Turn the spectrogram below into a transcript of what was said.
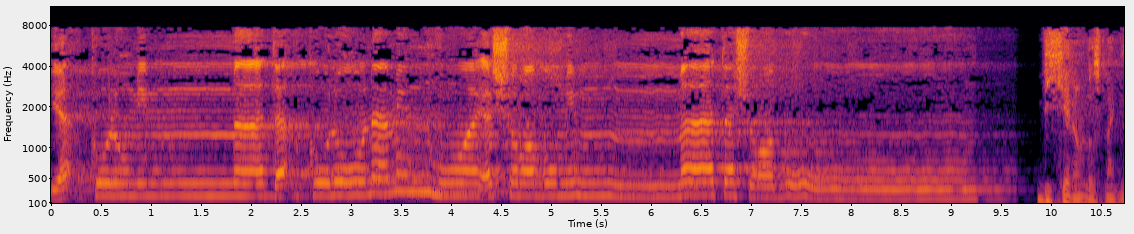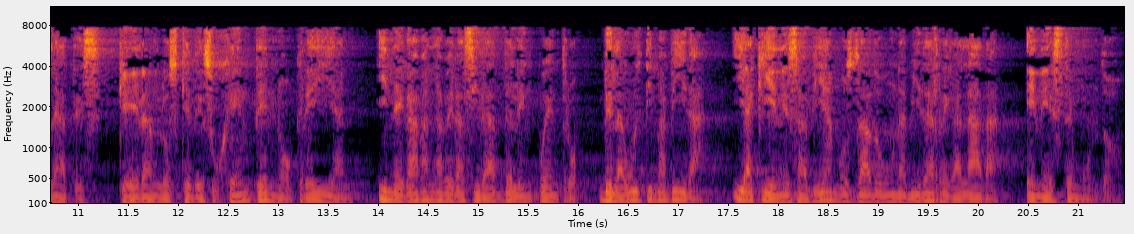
ياكل مما تاكلون منه ويشرب مما تشربون Dijeron los magnates, que eran los que de su gente no creían y negaban la veracidad del encuentro, de la última vida, y a quienes habíamos dado una vida regalada en este mundo.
